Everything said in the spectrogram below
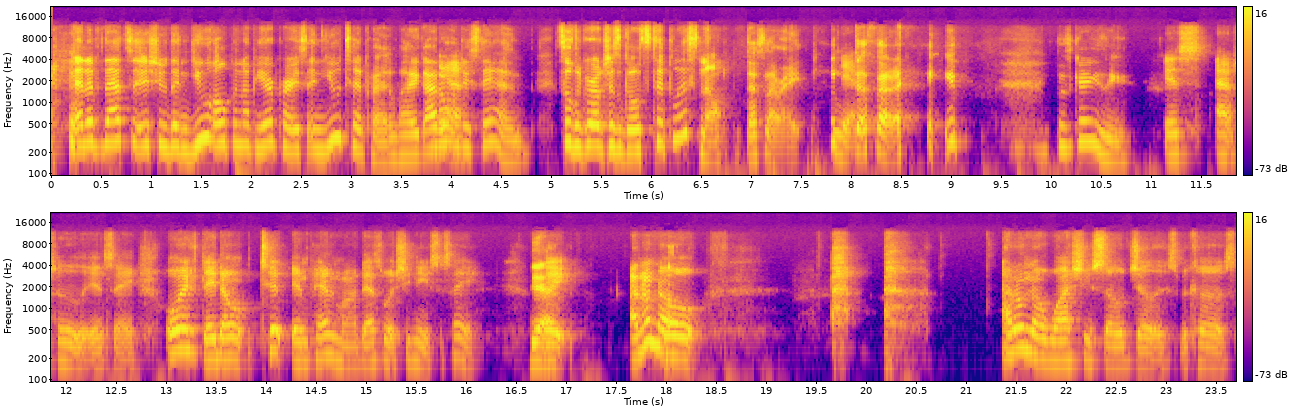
and if that's the issue, then you open up your purse and you tip her. Like, I don't yeah. understand. So the girl just goes tipless? No, that's not right. Yeah. that's not right. that's crazy. It's absolutely insane. Or if they don't tip in Panama, that's what she needs to say. Yeah. Like, I don't know. Well, I don't know why she's so jealous because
